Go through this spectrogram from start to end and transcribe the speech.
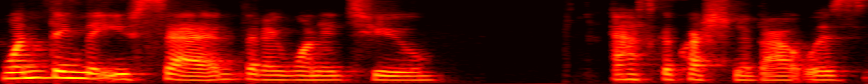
One thing that you said that I wanted to ask a question about was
